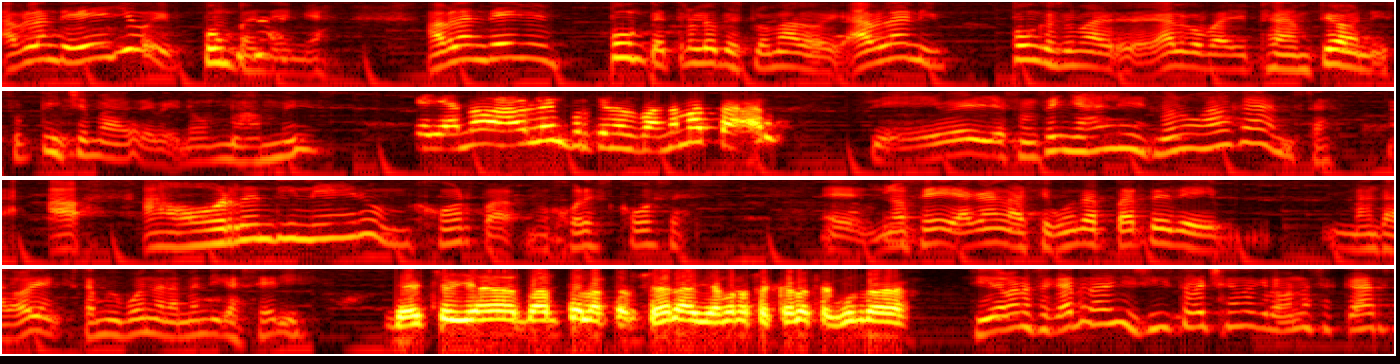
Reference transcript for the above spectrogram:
Hablan de ello y pum, pandemia. Hablan de ello y pum, petróleo desplomado, güey. Hablan y pum, a su madre, algo, güey, campeón y su pinche madre, güey, no mames. Que ya no hablen porque nos van a matar. Sí, güey, ya son señales, no lo hagan. O sea, ahorren dinero, mejor para mejores cosas. Eh, no sé, hagan la segunda parte de Mandalorian, que está muy buena la mendiga serie. De hecho, ya van por la tercera, ya van a sacar la segunda. Sí, la van a sacar, ¿verdad? Sí, estaba checando que la van a sacar.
